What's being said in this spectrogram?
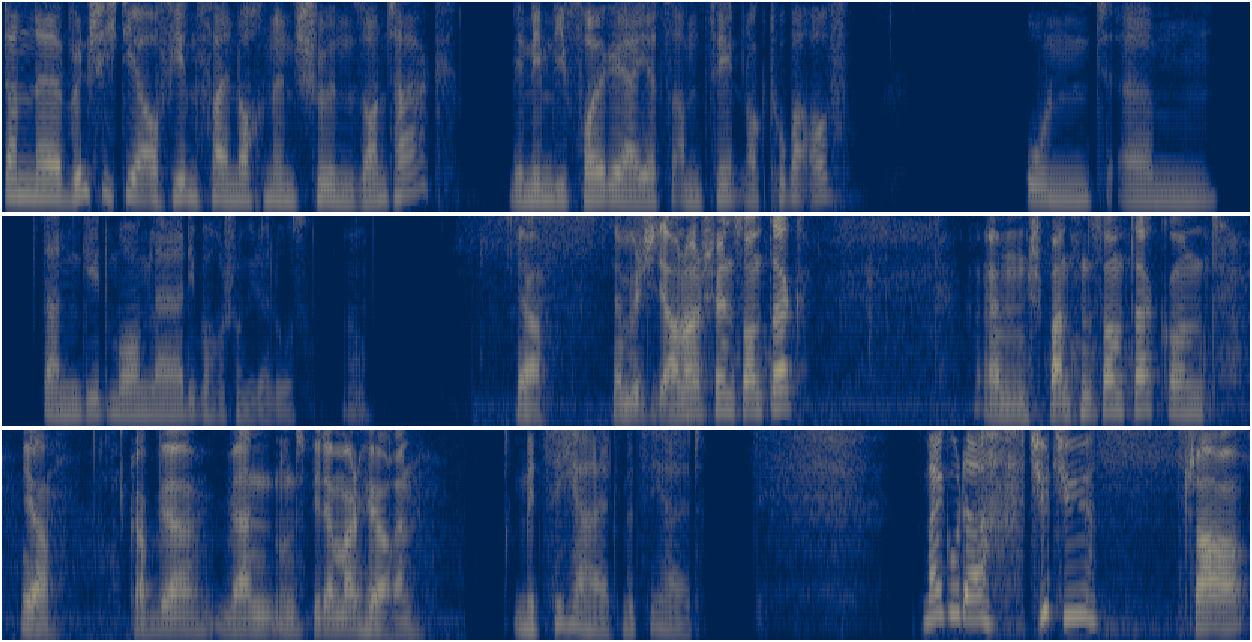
Dann äh, wünsche ich dir auf jeden Fall noch einen schönen Sonntag. Wir nehmen die Folge ja jetzt am 10. Oktober auf. Und ähm, dann geht morgen leider die Woche schon wieder los. Ja, ja dann wünsche ich dir auch noch einen schönen Sonntag. Einen entspannten Sonntag und ja, ich glaube, wir werden uns wieder mal hören. Mit Sicherheit, mit Sicherheit. Mein Guter, tschüss. tschüss. Ciao.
